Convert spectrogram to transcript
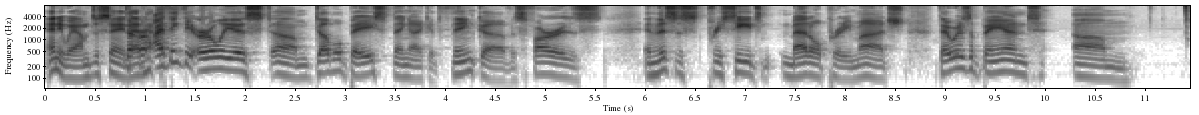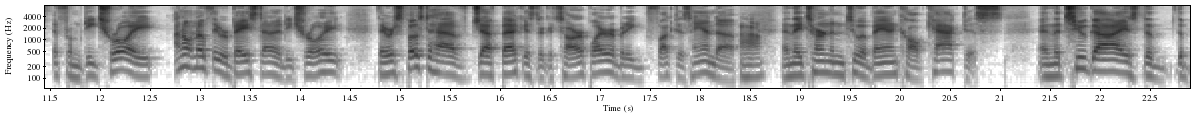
anyway, I'm just saying The- that. I think the earliest um, double bass thing I could think of, as far as, and this is precedes metal pretty much. There was a band um, from Detroit. I don't know if they were based out of Detroit. They were supposed to have Jeff Beck as their guitar player, but he fucked his hand up, and they turned into a band called Cactus. And the two guys, the, the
